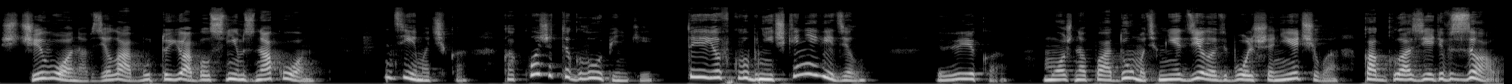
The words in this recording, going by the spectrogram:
С чего она взяла, будто я был с ним знаком? «Димочка, какой же ты глупенький! Ты ее в клубничке не видел?» «Вика, можно подумать, мне делать больше нечего, как глазеть в зал.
